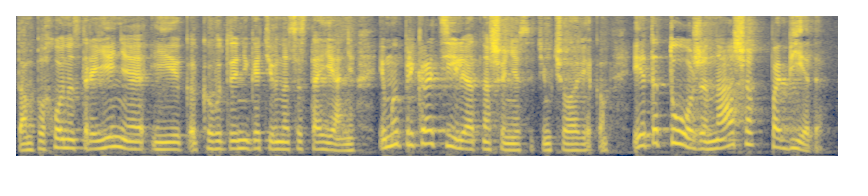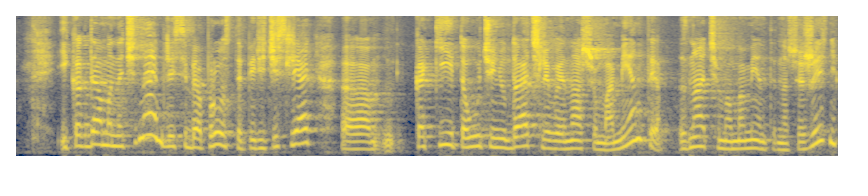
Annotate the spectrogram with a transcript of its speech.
там плохое настроение и какое-то негативное состояние, и мы прекратили отношения с этим человеком, и это тоже наша победа. И когда мы начинаем для себя просто перечислять э, какие-то очень удачливые наши моменты, значимые моменты нашей жизни,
